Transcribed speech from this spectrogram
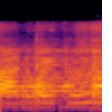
find a way through.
